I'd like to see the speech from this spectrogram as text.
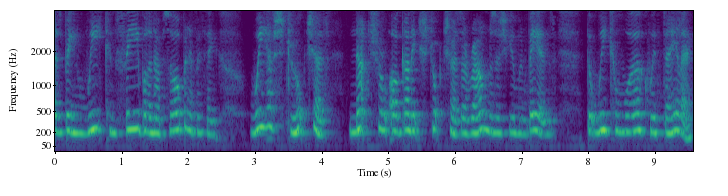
as being weak and feeble and absorbing everything. We have structures, natural organic structures around us as human beings that we can work with daily.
